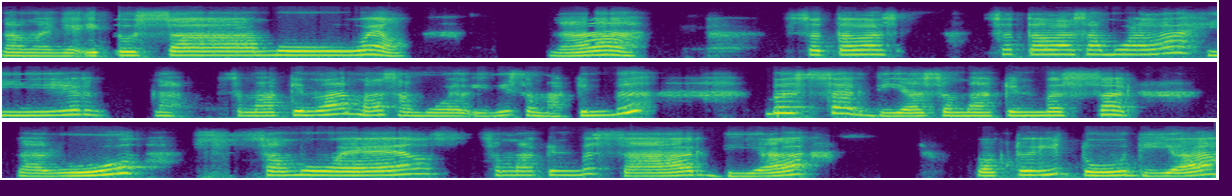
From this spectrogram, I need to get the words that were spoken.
Namanya itu Samuel. Nah, setelah setelah Samuel lahir, nah, semakin lama Samuel ini semakin be besar, dia semakin besar. Lalu Samuel semakin besar, dia waktu itu dia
